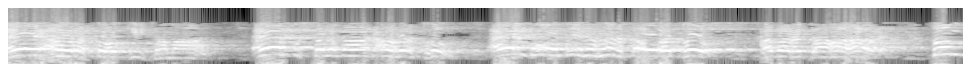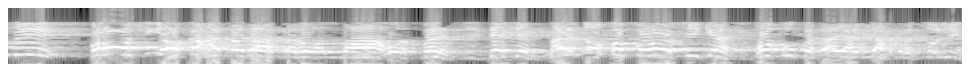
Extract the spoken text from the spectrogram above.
اے عورتوں کی سماج اے مسلمان عورت ہو اے مومنات عورت ہو خبردار، تم بھی پڑوسیوں کا حق ادا کرو، اللہ اکبر۔ جیسے مردوں کو پڑوسی کے حقوق بتایا اللہ کے رسول نے۔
